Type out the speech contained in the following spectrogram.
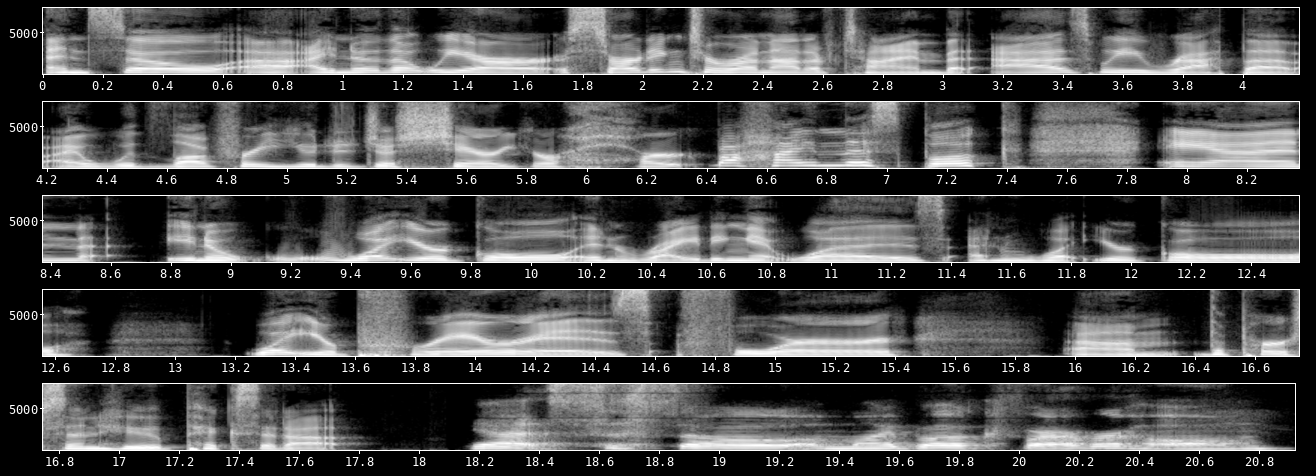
and so uh, I know that we are starting to run out of time, but as we wrap up, I would love for you to just share your heart behind this book and, you know, what your goal in writing it was and what your goal, what your prayer is for um, the person who picks it up. Yes. So my book, Forever Home,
